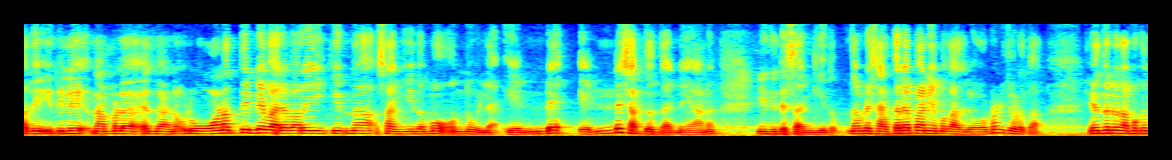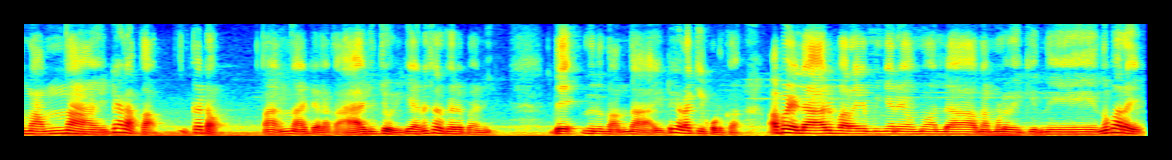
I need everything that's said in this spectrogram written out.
അത് ഇതിൽ നമ്മൾ എന്താണ് ഒരു ഓണത്തിന്റെ വരവറിയിക്കുന്ന സംഗീതമോ ഒന്നുമില്ല. എന്റെ എന്റെ ശബ്ദം തന്നെയാണ് ഇതിന്റെ സംഗീതം. നമ്മുടെ ശർക്കരപ്പാനി നമുക്ക് അതിലോട്ട് ഒഴിച്ചു കൊടുക്കാം. എന്നിട്ട് നമുക്ക് നന്നായിട്ട് ഇളക്കാം. കേട്ടോ? നന്നായിട്ട് ഇളക്കാം. അരിച്ചൊഴിക്കുകയാണ് ശർക്കരപ്പാനി ദേ എന്നിട്ട് നന്നായിട്ട് ഇളക്കി കൊടുക്കുക. അപ്പോൾ എല്ലാവരും പറയും ഇങ്ങനെയൊന്നും അല്ല നമ്മൾ വെക്കുന്നേന്ന് പറയും.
